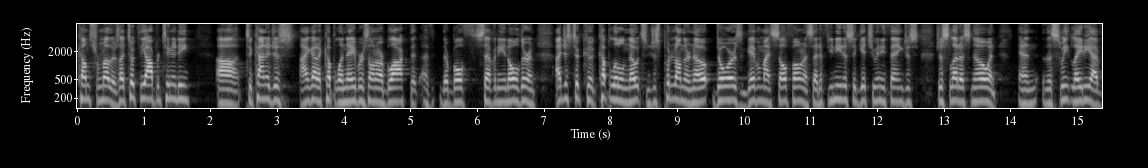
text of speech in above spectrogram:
comes from others. I took the opportunity uh, to kind of just, I got a couple of neighbors on our block that uh, they're both 70 and older. And I just took a couple little notes and just put it on their note, doors and gave them my cell phone. I said, if you need us to get you anything, just, just let us know. And, and the sweet lady, I've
